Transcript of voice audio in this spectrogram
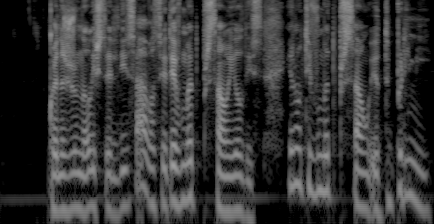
Quando a jornalista lhe disse, ah, você teve uma depressão, e ele disse, eu não tive uma depressão, eu deprimi.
